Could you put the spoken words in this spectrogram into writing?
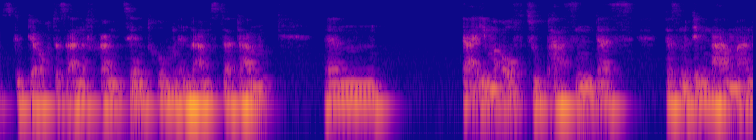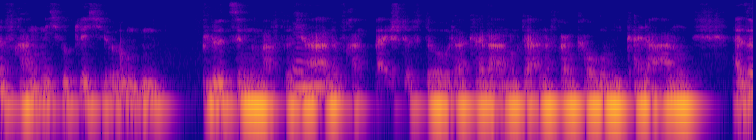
es gibt ja auch das Anne-Frank-Zentrum in Amsterdam, ähm, da eben aufzupassen, dass das mit dem Namen Anne Frank nicht wirklich irgendein Blödsinn gemacht wird. Ja, ja Anne Frank Bleistifte oder keine Ahnung, der Anne Frank Kaugummi, keine Ahnung. Also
